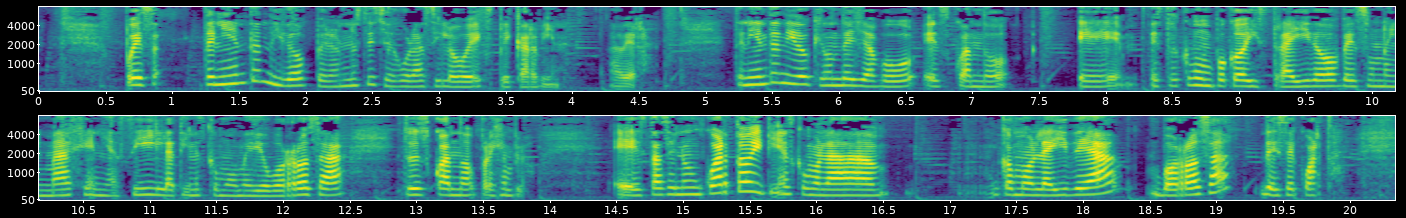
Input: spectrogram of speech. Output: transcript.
pues tenía entendido, pero no estoy segura si lo voy a explicar bien. A ver, tenía entendido que un déjà vu es cuando eh, estás como un poco distraído, ves una imagen y así, y la tienes como medio borrosa. Entonces cuando, por ejemplo, eh, estás en un cuarto y tienes como la como la idea borrosa de ese cuarto.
